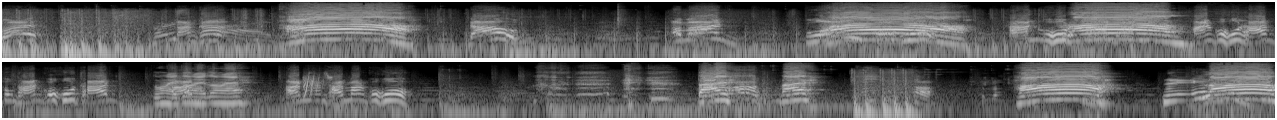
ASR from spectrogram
ร่วงสวย First Danke. blood. อ่าดาวเอามันสวยอ่า ฐานโอ้โหร่าง ฐานโกคูฐานตรงฐานโกคูฐานตรงไหนตรงไหนตรงไหนฐานมันฐานมันโกคูตายตายอะพาล่าง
